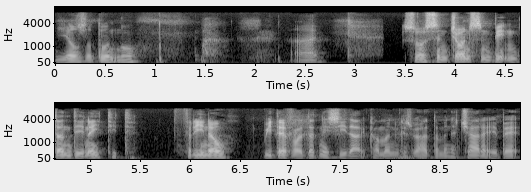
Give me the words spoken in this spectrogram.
years, I don't know. Aye. So St Johnstone beating Dundee United, three 0 We definitely didn't see that coming because we had them in a charity bet.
